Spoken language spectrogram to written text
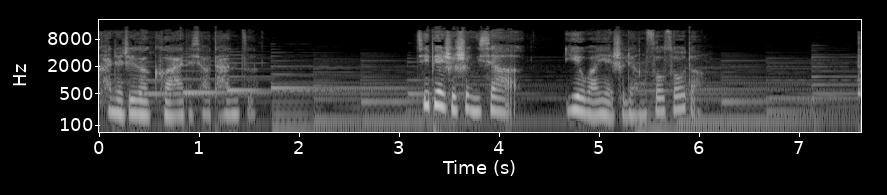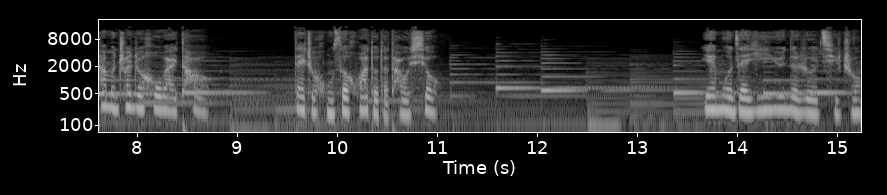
看着这个可爱的小摊子。即便是盛夏，夜晚也是凉飕飕的。他们穿着厚外套，戴着红色花朵的套袖，淹没在氤氲的热气中。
